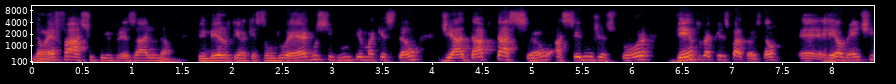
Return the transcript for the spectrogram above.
Não é fácil para o empresário, não. Primeiro tem a questão do ego, segundo tem uma questão de adaptação a ser um gestor dentro daqueles padrões. Então, é, realmente,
